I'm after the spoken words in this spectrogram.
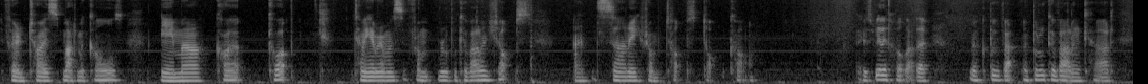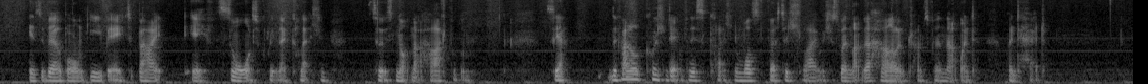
Ferran Torres, McColl's, Neymar Co-op, Tammy Abraham from Republic of Shops, and Sané from Topps.com. I just really hope that the Republic of Ireland card is available on eBay to buy if someone wants to complete their collection, so it's not that hard for them. So yeah, the final collection date for this collection was first of July, which is when like the Haaland transfer and that went went ahead.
